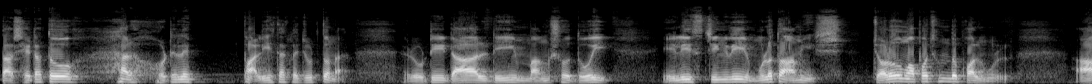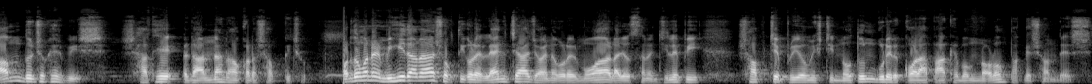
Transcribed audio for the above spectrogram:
তা সেটা তো আর হোটেলে পালিয়ে থাকলে জুটতো না। রুটি, ডাল, ডিম, মাংস, দই, ইলিশ, চিংড়ি, মূলত আমিষ, চরম অপছন্দ ফলমূল। আম দু চোখের বিষ, সাথে রান্না না করা সবকিছু। বর্ধমানের মিহিদানা, শক্তিগড়ের ল্যাংচা, জয়নগরের মোয়া, রাজস্থানের জিলেপি, সবচেয়ে প্রিয় মিষ্টি নতুন গুড়ের কড়া পাক এবং নরম পাকের সন্দেশ।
